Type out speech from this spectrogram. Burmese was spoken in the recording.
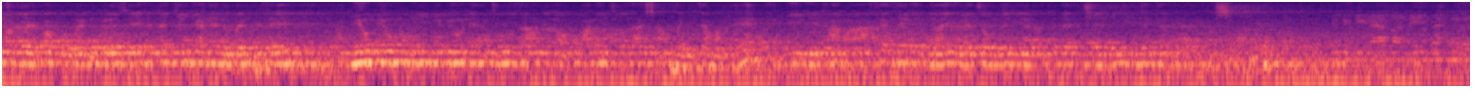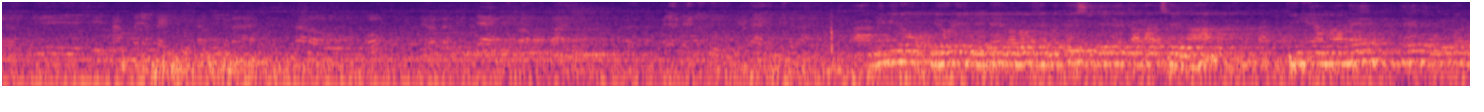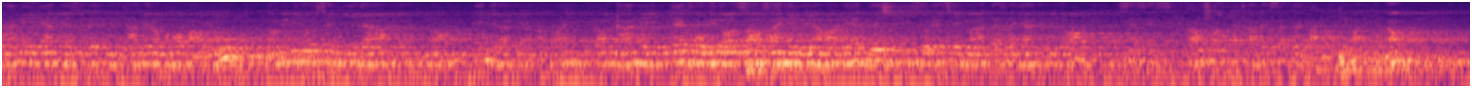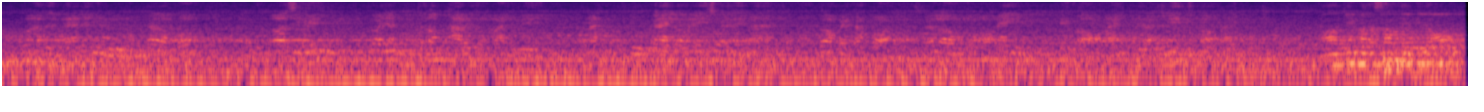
ရောက်တဲ့ပုဂ္ဂိုလ်ပဲဒီလိုစေတဲ့ချင်းချမ်းတဲ့လူပဲဖြစ်စေအမျိုးမျိုးဒီမျိုးမျိုးနဲ့အကျိုးစားပြီးတော့အားလုံးကျိုးစားရှာဖွေကြပါလေဒီဒီထားမှာဆက်တဲ့နေရာကြီးလည်းကြုံနေရတာဖြစ်တဲ့အချိန်ကြီးတက်တက်ရရှိပါတယ် จริงๆแล้วตอนนี้ถ้าเกิดมีที่พักไม่จำเป็นอยู่แถวนี้ก็ได้ ถ้าเราพบเดี๋ยวเราจะมีแจ้งที่ต่อไปไม่จำเป็นต้องอยู่ใกล้ๆอย่างนี้ก็ได้ အာမိမိတို့အမျိုးတွေအနေနဲ့လောလောဆယ်မသိရှိသေးတဲ့ကာလအချိန်မှာဒီနေရာမှာပဲတဲခုပြီးတော့နားနေ ရမယ်ဆိုတဲ့အနေအထားမျိုးတော့မဟုတ်ပါဘူး။နော်မိမိတို့စိတ်ကြီးတာနော်အဲ့ဒီကနေအပိုင်းတော့နားနေတဲဖို့ပြီးတော့စောင့်ဆိုင်နေရပါတယ်။အတွေ့ရှိဆိုတဲ့အချိန်မှာတက်ဆိုင်ရနေပြီးတော့စစ်စစ်ကောင်းဆောင်ထားတဲ့ဆက်သွယ်ပါမှာဖြစ်ပါတယ်နော်။ဒီမှာစောင့်နေပြီးတော့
